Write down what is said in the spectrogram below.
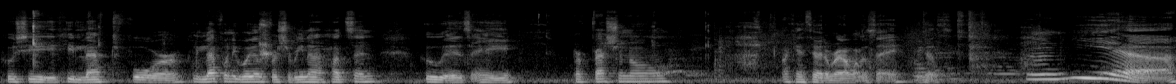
who she he left for he left Wendy Williams for Sharina Hudson, who is a professional. I can't say the word I want to say because. Mm, yeah,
